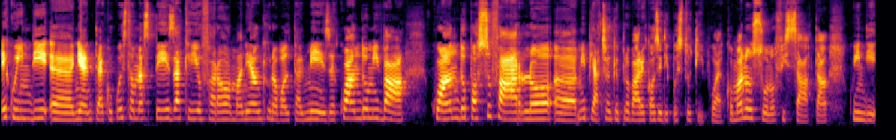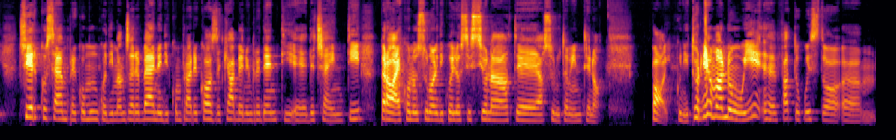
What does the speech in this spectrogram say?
E quindi eh, niente, ecco, questa è una spesa che io farò ma neanche una volta al mese, quando mi va, quando posso farlo, eh, mi piace anche provare cose di questo tipo, ecco, ma non sono fissata, quindi cerco sempre comunque di mangiare bene, di comprare cose che abbiano ingredienti eh, decenti, però ecco, non sono di quelle ossessionate, assolutamente no. Poi, quindi torniamo a noi, eh, fatto questo, um,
